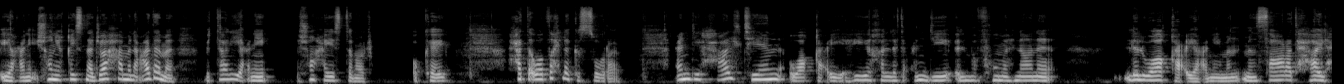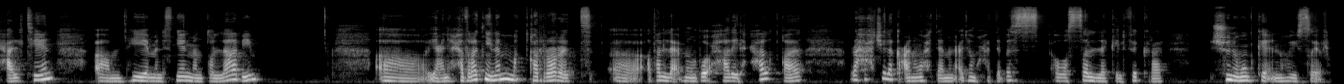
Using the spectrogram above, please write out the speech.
يعني شلون يقيس نجاحه من عدمه. بالتالي يعني شلون حيستمر؟ أوكي؟ حتى أوضح لك الصورة. عندي حالتين واقعية. هي خلت عندي المفهوم هنا للواقع يعني من من صارت هاي الحالتين. هي من اثنين من طلابي. آه، يعني حضرتني لما قررت آه، أطلع موضوع هذه الحلقة راح أحكي لك عن واحدة من عندهم حتى بس أوصل لك الفكرة شنو ممكن إنه يصير.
